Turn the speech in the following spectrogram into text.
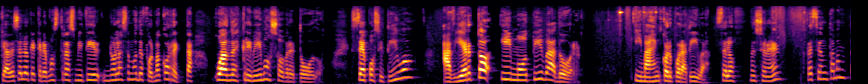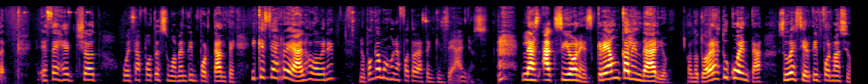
que a veces lo que queremos transmitir no lo hacemos de forma correcta cuando escribimos sobre todo. Sé positivo, abierto y motivador. Imagen corporativa. Se lo mencioné recientemente. Ese headshot o esa foto es sumamente importante. Y que sea real, jóvenes. No pongamos una foto de hace 15 años. Las acciones. Crea un calendario. Cuando tú abras tu cuenta, subes cierta información.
